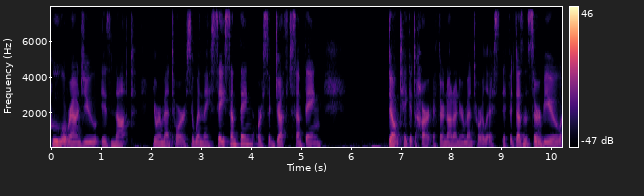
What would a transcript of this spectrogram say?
who around you is not your mentor. So, when they say something or suggest something, don't take it to heart if they're not on your mentor list. If it doesn't serve mm-hmm. you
